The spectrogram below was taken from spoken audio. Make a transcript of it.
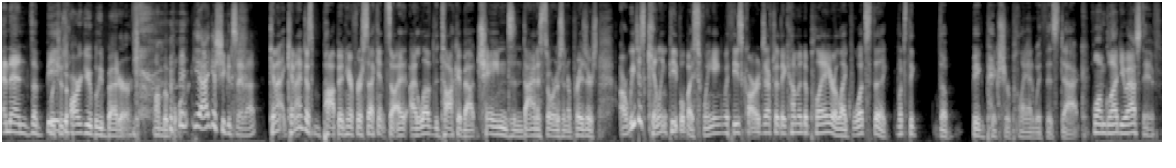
And then the big, which is arguably better on the board. yeah, I guess you could say that. Can I can I just pop in here for a second? So I, I love to talk about chains and dinosaurs and appraisers. Are we just killing people by swinging with these cards after they come into play, or like what's the what's the the big picture plan with this deck? Well, I'm glad you asked, Dave,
